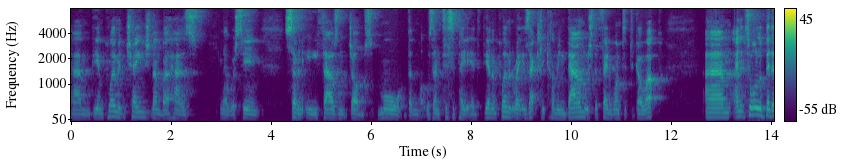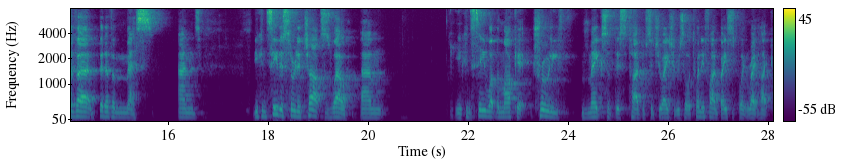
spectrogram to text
Um, the employment change number has, you know, we're seeing 70,000 jobs more than what was anticipated. The unemployment rate is actually coming down, which the Fed wanted to go up. Um, and it's all a bit of a bit of a mess. And you can see this through the charts as well. Um, you can see what the market truly makes of this type of situation. We saw a 25 basis point rate hike.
